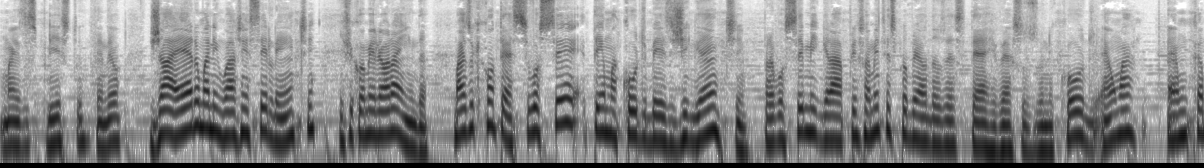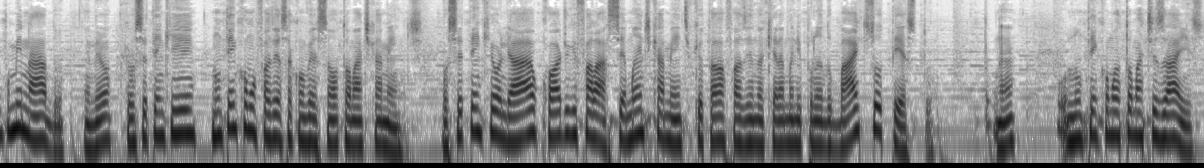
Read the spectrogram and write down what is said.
mais explícito, entendeu? Já era uma linguagem excelente e ficou melhor ainda. Mas o que acontece? Se você tem uma codebase gigante, para você migrar, principalmente esse problema dos STR versus Unicode, é uma é um campo minado, entendeu? Porque você tem que não tem como fazer essa conversão automaticamente. Você tem que olhar o código e falar semanticamente o que eu estava fazendo aqui era manipulando bytes ou texto, né? Não tem como automatizar isso.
